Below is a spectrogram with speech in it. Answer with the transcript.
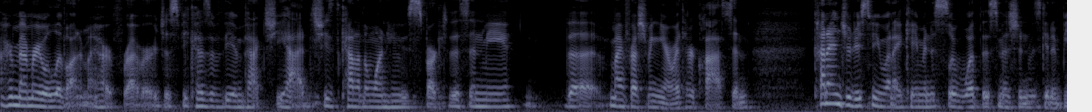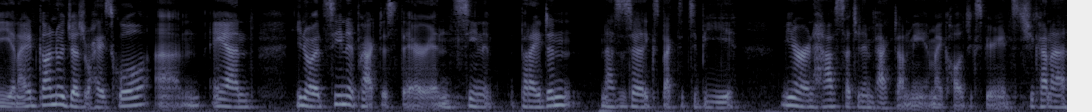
her memory will live on in my heart forever just because of the impact she had. She's kind of the one who sparked this in me the my freshman year with her class and kind of introduced me when I came into SLU what this mission was going to be. And I had gone to a Jesuit high school um, and, you know, I'd seen it practiced there and seen it, but I didn't necessarily expect it to be, you know, and have such an impact on me in my college experience. She kind of,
